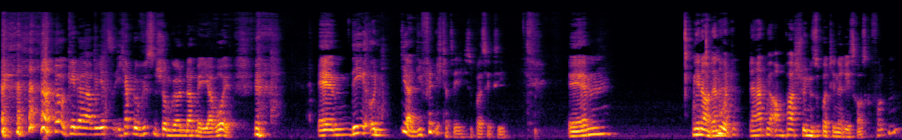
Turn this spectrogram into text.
okay, da habe ich jetzt, ich habe nur Wüstensturm gehört und dachte mir, jawohl. ähm, nee, und ja, die finde ich tatsächlich super sexy. Ähm, genau, dann, hat, dann hatten wir auch ein paar schöne Super Teneres rausgefunden.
